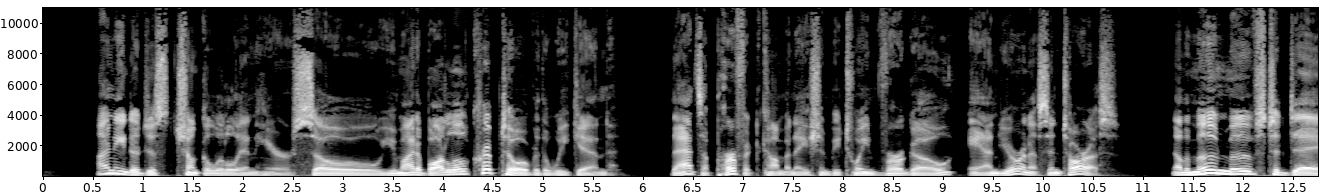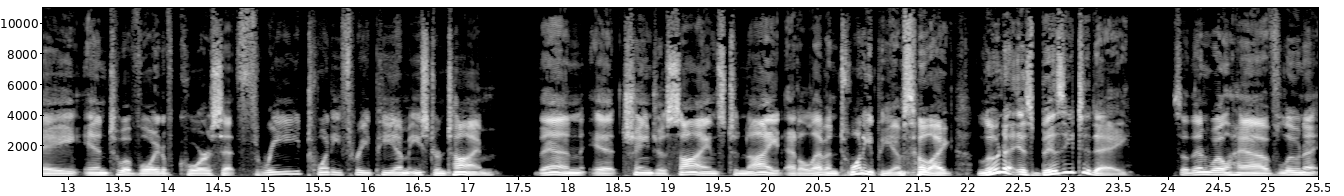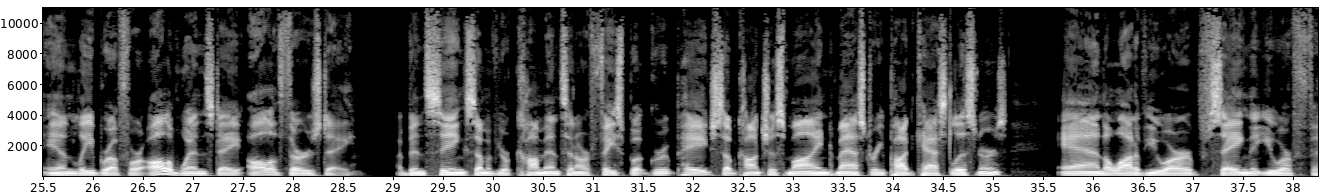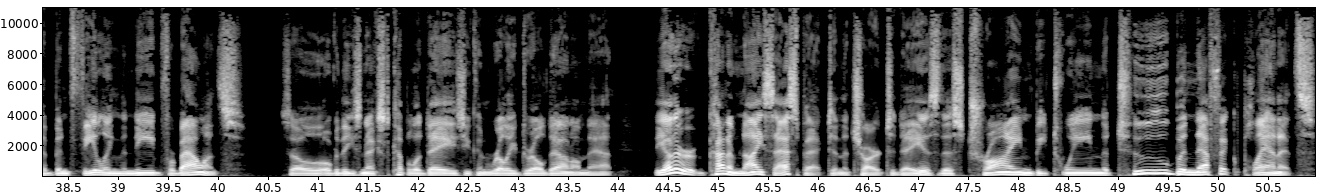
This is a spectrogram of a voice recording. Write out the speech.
I need to just chunk a little in here. So you might have bought a little crypto over the weekend. That's a perfect combination between Virgo and Uranus in Taurus. Now the moon moves today into a void of course at 3:23 p.m. Eastern Time. Then it changes signs tonight at 11:20 p.m. So like Luna is busy today. So then we'll have Luna in Libra for all of Wednesday, all of Thursday. I've been seeing some of your comments in our Facebook group page, Subconscious Mind Mastery Podcast listeners, and a lot of you are saying that you are have been feeling the need for balance. So over these next couple of days, you can really drill down on that. The other kind of nice aspect in the chart today is this trine between the two benefic planets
